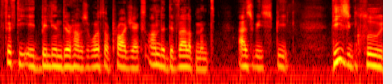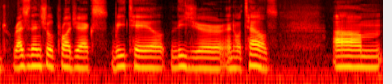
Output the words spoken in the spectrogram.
58 billion dirhams worth of projects under development as we speak. These include residential projects, retail, leisure, and hotels. Um,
